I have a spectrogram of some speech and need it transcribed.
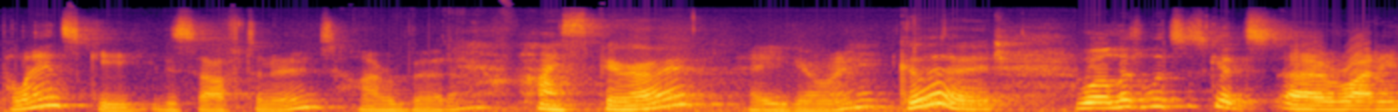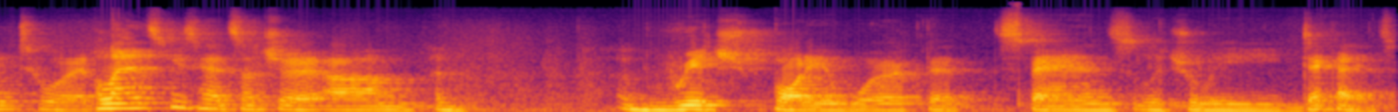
Polanski this afternoon. Hi, Roberta. Hi, Spiro. How you going? Good. Well, let, us just get uh, right into it. Polanski's had such a, um, a a rich body of work that spans literally decades.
